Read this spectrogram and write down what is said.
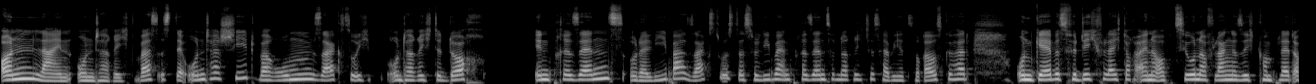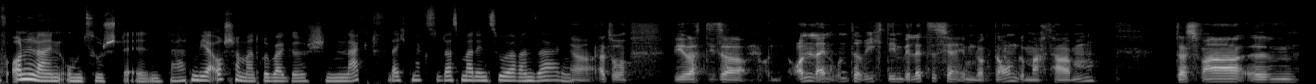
Online-Unterricht. Was ist der Unterschied? Warum sagst du, ich unterrichte doch in Präsenz oder lieber, sagst du es, dass du lieber in Präsenz unterrichtest? Habe ich jetzt so rausgehört. Und gäbe es für dich vielleicht auch eine Option, auf lange Sicht komplett auf Online umzustellen? Da hatten wir ja auch schon mal drüber geschnackt. Vielleicht magst du das mal den Zuhörern sagen. Ja, also wie gesagt, dieser Online-Unterricht, den wir letztes Jahr im Lockdown gemacht haben, das war ähm,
